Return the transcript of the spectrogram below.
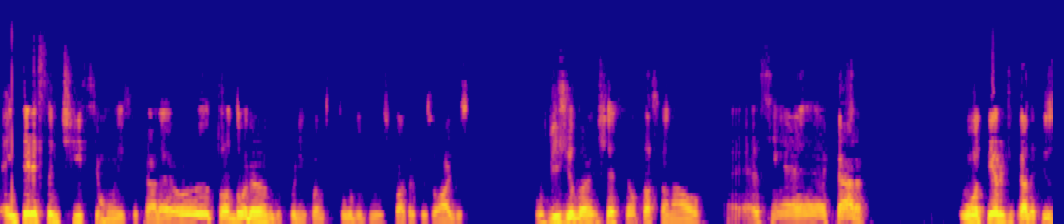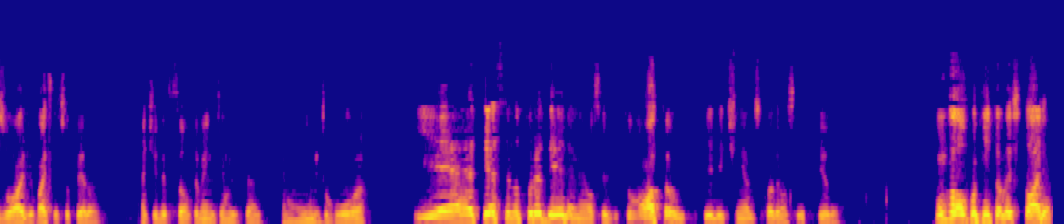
é interessantíssimo isso, cara. Eu, eu tô adorando, por enquanto, tudo dos quatro episódios. O Vigilante é sensacional. É, assim, é. Cara, o roteiro de cada episódio vai se superando. A direção também do James Gunn é muito boa. E é ter a assinatura dele, né? Ou seja, tu nota o que ele tinha do Esquadrão Suicida. Vamos falar um pouquinho então da história?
